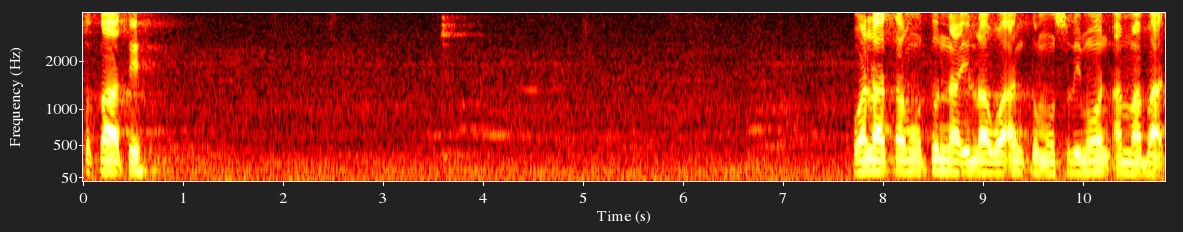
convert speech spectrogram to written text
تقاته ولا تموتن إلا وأنتم مسلمون أما بعد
